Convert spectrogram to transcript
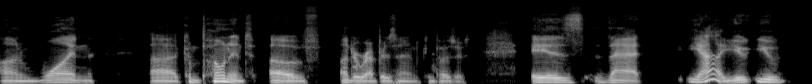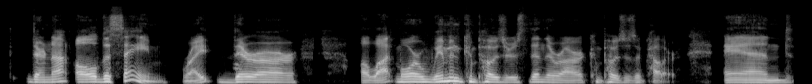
on one uh, component of underrepresented composers. Is that yeah you you they're not all the same right there are a lot more women composers than there are composers of color and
